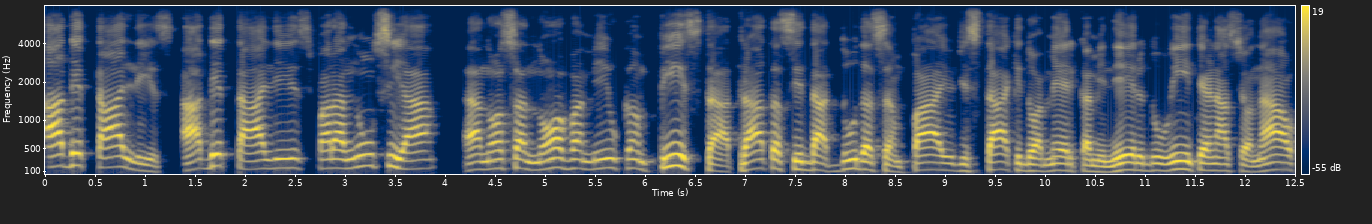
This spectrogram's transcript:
a detalhes, a detalhes para anunciar a nossa nova meio-campista. Trata-se da Duda Sampaio, destaque do América Mineiro, do Internacional,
